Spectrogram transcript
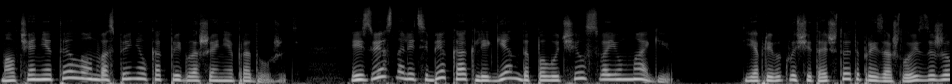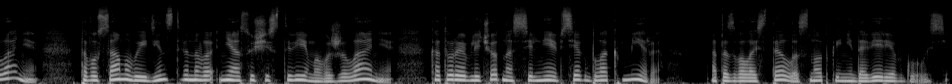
Молчание Телла он воспринял как приглашение продолжить. «Известно ли тебе, как легенда получил свою магию?» Я привыкла считать, что это произошло из-за желания, того самого единственного неосуществимого желания, которое влечет нас сильнее всех благ мира», — отозвалась Телла с ноткой недоверия в голосе.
